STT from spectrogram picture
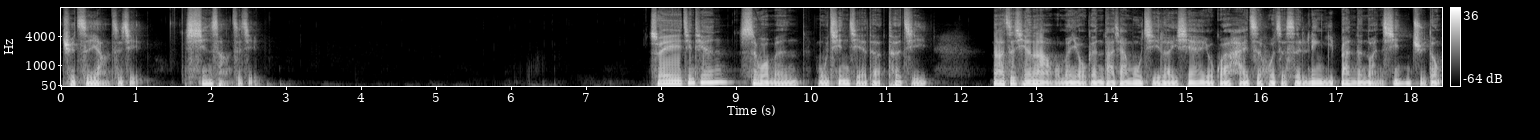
去滋养自己，欣赏自己。”所以今天是我们母亲节的特辑。那之前啊，我们有跟大家募集了一些有关孩子或者是另一半的暖心举动，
